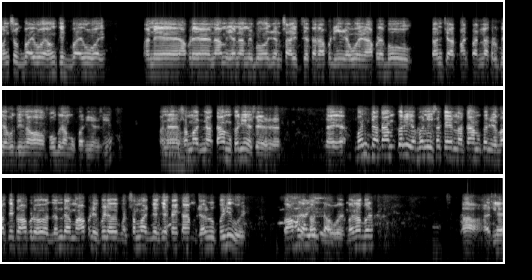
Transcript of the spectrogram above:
મનસુખભાઈ હોય અંકિતભાઈ હોય અને આપણે નામી અનામી બહુજન સાહિત્યકાર આપણી અહીંયા હોય આપણે બહુ ત્રણ ચાર પાંચ પાંચ લાખ રૂપિયા સુધીનો પ્રોગ્રામો કરીએ છીએ. અને. સમાજના કામ કરીએ છીએ. બનતા કામ કરીએ બની શકે એટલા કામ કરીએ. બાકી તો આપણે ધંધામાં આપણે પડ્યા હોય પણ સમાજને જે કઈ કામ જરૂર પડી હોય તો આપણે કરતા હોય. બરાબર? હા એટલે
